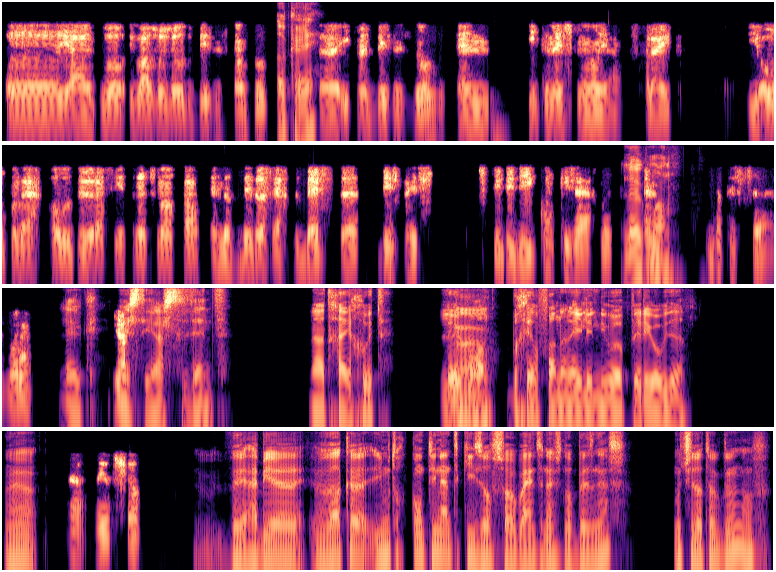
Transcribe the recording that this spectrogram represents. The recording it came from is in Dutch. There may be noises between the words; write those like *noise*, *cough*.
Eh, ja, ik, wil, ik wou sowieso de business kant op. Oké. eh, iets met business doen. En international, ja, is gelijk. Je opent eigenlijk alle deuren als je internationaal gaat. En dat, dit was echt de beste business studie die ik kon kiezen eigenlijk. Leuk, En- man. Dat is eh, waarom. Leuk. Ja. Eerstejaars student. Nou, het ga je goed. Leuk, Ja. man. Begin van een hele nieuwe periode. Ja. Ja, heel snel. Heb je, welke, je moet toch continenten kiezen of zo bij international business? Moet je dat ook doen? Of?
